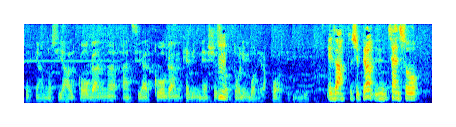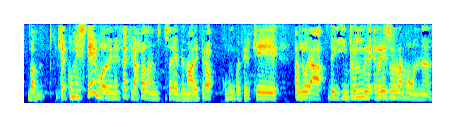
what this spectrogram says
perché hanno sia Hulk Hogan, anzi Hulk Hogan, Kevin Nash e Mm. Scott Hall in buoni rapporti. Quindi Esatto, sì, però nel senso, va- cioè, come stable in effetti la cosa non sarebbe male, però comunque perché allora devi introdurre Razor Ramon,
